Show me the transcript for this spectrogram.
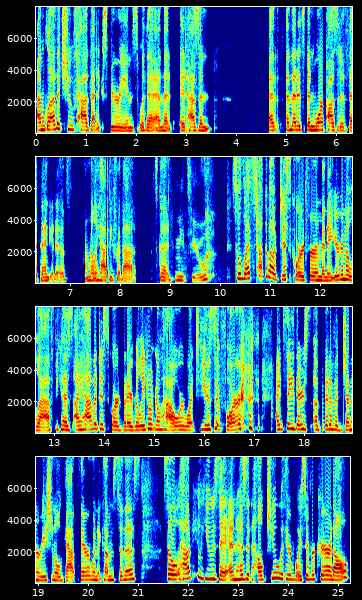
I'm glad that you've had that experience with it and that it hasn't, and, and that it's been more positive than negative. I'm really happy for that. That's good. Me too. So let's talk about Discord for a minute. You're going to laugh because I have a Discord, but I really don't know how or what to use it for. I'd say there's a bit of a generational gap there when it comes to this. So, how do you use it? And has it helped you with your voiceover career at all?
